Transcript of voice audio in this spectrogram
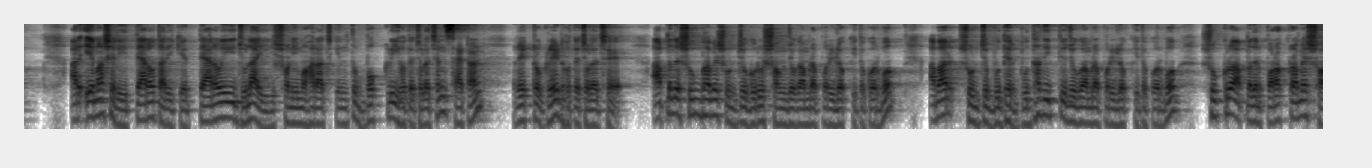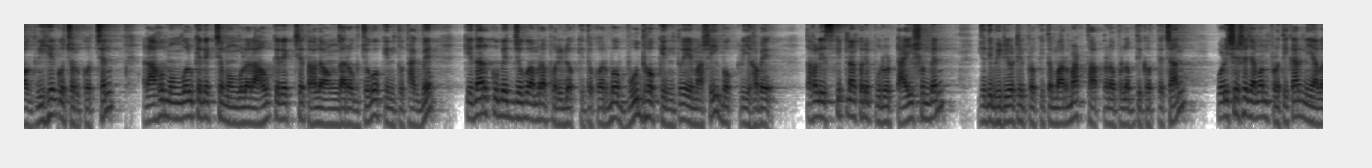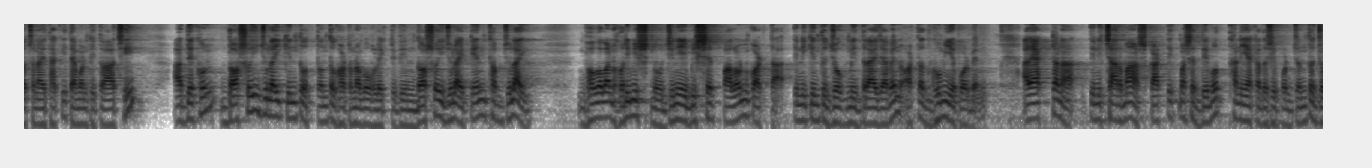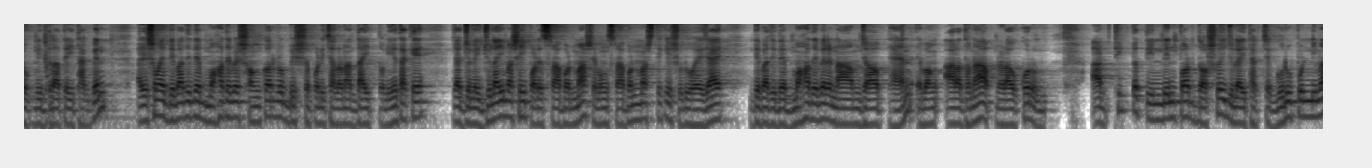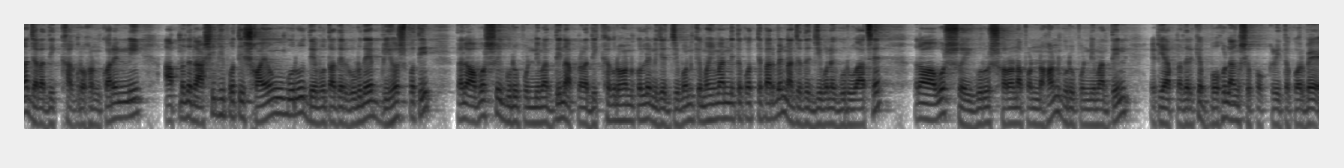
আর এ মাসেরই তেরো তারিখে তেরোই জুলাই শনি মহারাজ কিন্তু বক্রি হতে চলেছেন, স্যাটার্ন রেট্রোগ্রেড হতে চলেছে। আপনাদের সুখভাবে সূর্য গুরুর সংযোগ আমরা পরিলক্ষিত করব। আবার সূর্য বুধের বুধাদিত্য যোগ আমরা পরিলক্ষিত করব। শুক্র আপনাদের পরাক্রমে স্বগৃহে গোচর করছেন। রাহু মঙ্গলকে দেখছে, মঙ্গল রাহুকে দেখছে, তাহলে অঙ্গারক যোগও কিন্তু থাকবে। কেদার কুবের যোগও আমরা পরিলক্ষিত করব। বুধও কিন্তু এ মাসেই বক্রি হবে। তাহলে স্কিপ না করে পুরোটাই শুনবেন। যদি ভিডিওটির প্রকৃত মর্মার্থ আপনারা উপলব্ধি করতে চান, পরিশেষে যেমন প্রতিকার নিয়ে আলোচনায় থাকি, তেমনটি তো আছি। আর দেখুন, দশই জুলাই কিন্তু অত্যন্ত ঘটনাবহুল একটি দিন। দশই জুলাই টেন্থ অফ জুলাই ভগবান হরিবিষ্ণু, যিনি এই বিশ্বের পালনকর্তা, তিনি কিন্তু যোগ নিদ্রায় যাবেন, অর্থাৎ ঘুমিয়ে পড়বেন। আর একটানা তিনি চার মাস, কার্তিক মাসের দেবোত্থানী একাদশী পর্যন্ত যোগ নিদ্রাতেই থাকবেন। আর এ সময় দেবাদিদেব মহাদেবের শঙ্কররূপ বিশ্ব পরিচালনার দায়িত্ব নিয়ে থাকে, যার জন্য এই জুলাই মাসেই পরে শ্রাবণ মাস এবং শ্রাবণ মাস থেকে শুরু হয়ে যায় দেবাদিদেব মহাদেবের নাম, জপ, ধ্যান এবং আরাধনা। আপনারাও করুন। আর ঠিক তার তিন দিন পর দশই জুলাই থাকছে গুরু পূর্ণিমা, যারা দীক্ষা গ্রহণ করেননি। আপনাদের রাশিধিপতি স্বয়ং গুরু, দেবতাদের গুরুদেব, বৃহস্পতি। তাহলে অবশ্যই গুরু পূর্ণিমার দিন আপনারা দীক্ষা গ্রহণ করলে নিজের জীবনকে মহিমান্বিত করতে পারবেন না যাদের জীবনে গুরু আছে, তারা অবশ্যই গুরুর শরণাপন্ন হন। গুরু পূর্ণিমার দিন এটি আপনাদেরকে বহুলাংশে উপকৃত করবে।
